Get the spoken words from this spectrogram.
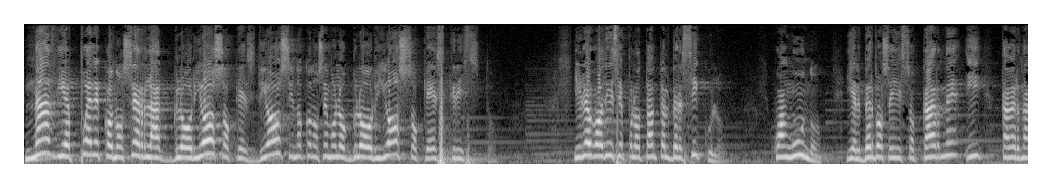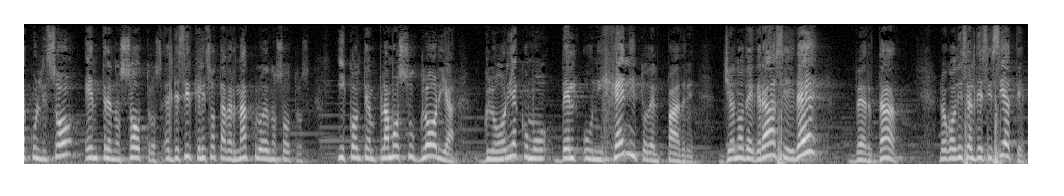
Nadie puede conocer la glorioso que es Dios si no conocemos lo glorioso que es Cristo. Y luego dice, por lo tanto, el versículo, Juan 1, y el verbo se hizo carne y tabernaculizó entre nosotros, es decir, que él hizo tabernáculo de nosotros, y contemplamos su gloria, gloria como del unigénito del Padre, lleno de gracia y de verdad. Luego dice el 17,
